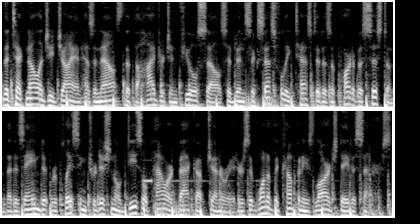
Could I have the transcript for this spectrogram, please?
The technology giant has announced that the hydrogen fuel cells had been successfully tested as a part of a system that is aimed at replacing traditional diesel powered backup generators at one of the company's large data centers.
